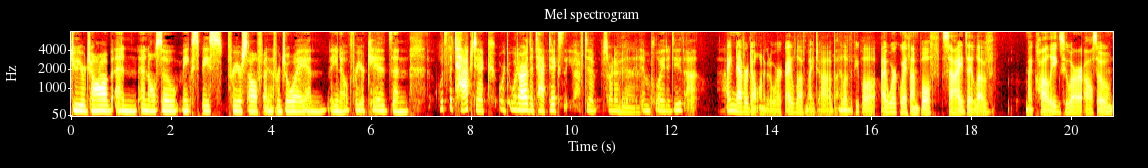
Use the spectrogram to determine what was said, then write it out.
do your job and and also make space for yourself and for joy and you know for your kids and what's the tactic or what are the tactics that you have to sort of employ to do that I never don't want to go to work. I love my job. I love mm-hmm. the people I work with on both sides. I love my colleagues who are also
